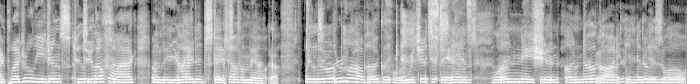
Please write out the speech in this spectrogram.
I pledge allegiance to, the flag of the United States of America and to the republic for which it stands, one nation, under God, indivisible,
